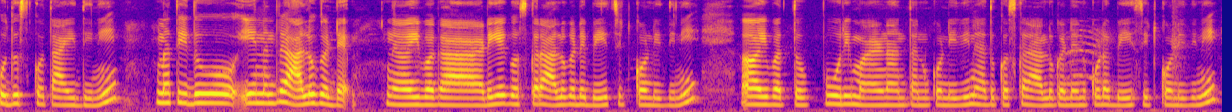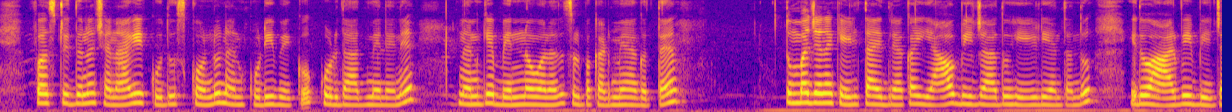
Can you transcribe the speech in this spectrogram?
ಕುದಿಸ್ಕೊತಾ ಇದ್ದೀನಿ. ಮತ್ತು ಇದು ಏನಂದರೆ ಆಲೂಗಡ್ಡೆ. ಇವಾಗ ಅಡುಗೆಗೋಸ್ಕರ ಆಲೂಗಡ್ಡೆ ಬೇಯಿಸಿಟ್ಕೊಂಡಿದ್ದೀನಿ. ಇವತ್ತು ಪೂರಿ ಮಾಡೋಣ ಅಂತ ಅಂದ್ಕೊಂಡಿದ್ದೀನಿ ಅದಕ್ಕೋಸ್ಕರ ಆಲೂಗಡ್ಡೆನೂ ಕೂಡ ಬೇಯಿಸಿಟ್ಕೊಂಡಿದ್ದೀನಿ. ಫಸ್ಟ್ ಇದನ್ನು ಚೆನ್ನಾಗಿ ಕುದಿಸ್ಕೊಂಡು ನಾನು ಕುಡಿಬೇಕು. ಕುಡ್ದಾದ್ಮೇಲೆ ನನಗೆ ಬೆನ್ನು ಅನ್ನೋದು ಸ್ವಲ್ಪ ಕಡಿಮೆ ಆಗುತ್ತೆ. ತುಂಬ ಜನ ಕೇಳ್ತಾ ಇದ್ರೆ, ಅಕ್ಕ, ಯಾವ ಬೀಜ ಅದು? ಹೇಳಿ ಅಂತಂದು. ಇದು ಆರ್ವಿ ಬೀಜ.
